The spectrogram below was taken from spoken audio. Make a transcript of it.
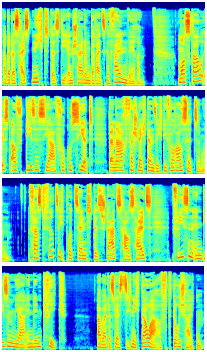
Aber das heißt nicht, dass die Entscheidung bereits gefallen wäre. Moskau ist auf dieses Jahr fokussiert. Danach verschlechtern sich die Voraussetzungen. Fast 40 Prozent des Staatshaushalts fließen in diesem Jahr in den Krieg. Aber das lässt sich nicht dauerhaft durchhalten.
